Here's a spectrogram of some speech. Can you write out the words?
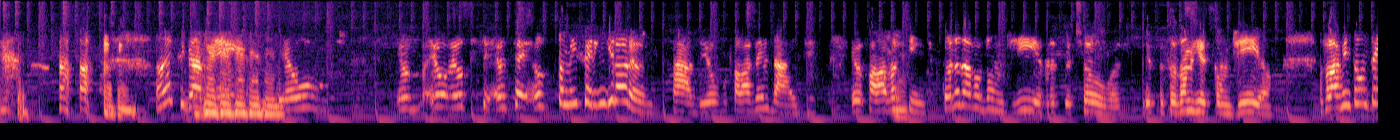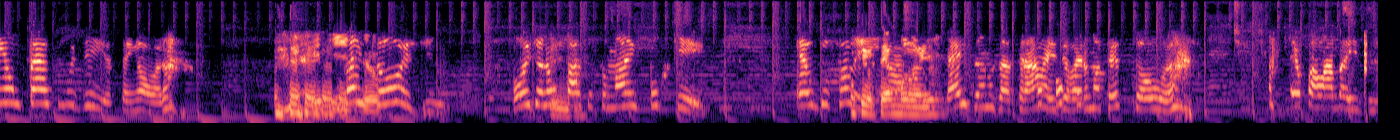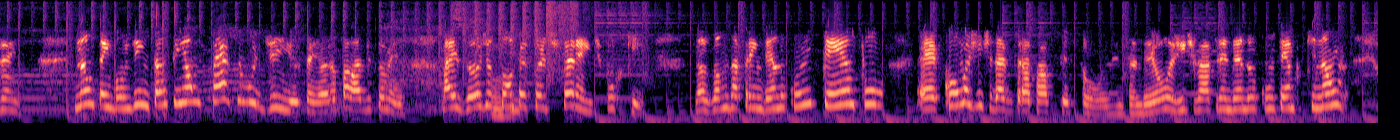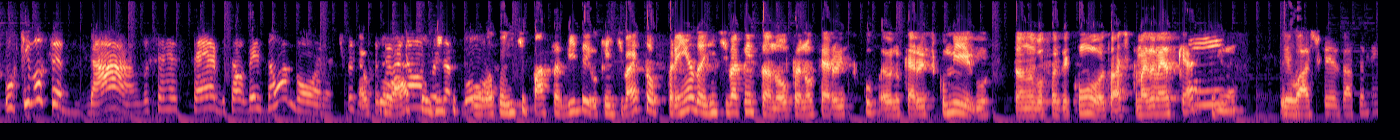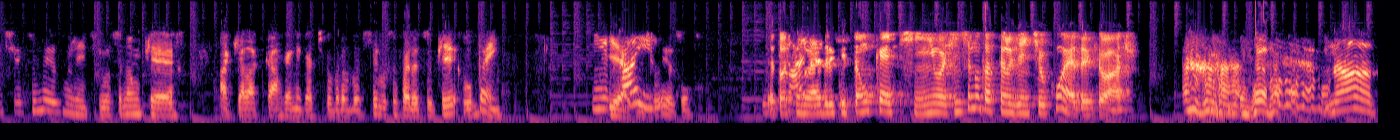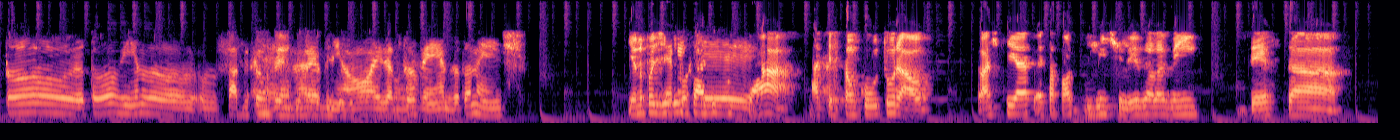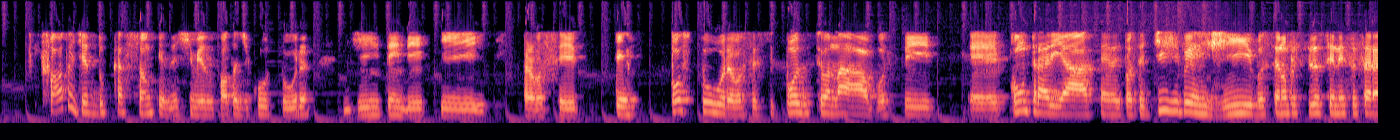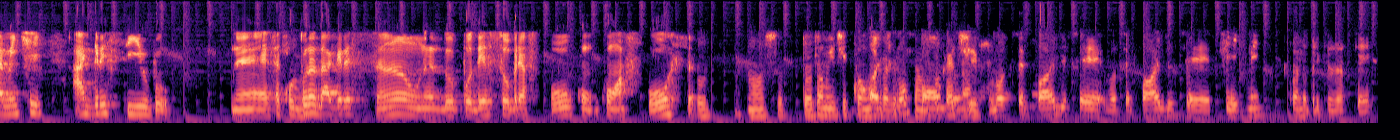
antigamente eu eu, eu, eu, eu, eu, também seria ignorante, sabe? Eu vou falar a verdade. Eu falava hum. assim, tipo, quando eu dava bom dia para as pessoas, e as pessoas não me respondiam, eu falava, então tenha um péssimo dia, senhora. Mas hoje, hoje eu não Sim. faço isso mais porque é o que eu falei. Porque você é mãe. Dez anos atrás eu era uma pessoa. eu falava isso, gente. Não tem bom dia, então tenha um péssimo dia, senhor. Eu falava isso mesmo. Mas hoje eu sou uma uhum. pessoa diferente. Por quê? Nós vamos aprendendo com o tempo é, como a gente deve tratar as pessoas, entendeu? A gente vai aprendendo com o tempo que não. O que você dá, você recebe, talvez não agora. Tipo assim, é você vai dar uma coisa gente, boa. O que a gente passa a vida, o que a gente vai sofrendo, a gente vai pensando, opa, eu não quero isso, eu não quero isso comigo, então eu não vou fazer com o outro. Acho que mais ou menos que é Sim. assim, né? Eu acho que é exatamente isso mesmo, gente. Se você não quer aquela carga negativa para você, você oferece o quê? O bem. E, e é aí. Eu tô achando o Edric tão quietinho. A gente não tá sendo gentil com o Edric, eu acho. não, eu tô, eu tô ouvindo os absorvendo, é, né, opiniões, absorvendo, exatamente. E eu não podia é deixar porque... de a questão cultural. Eu acho que essa falta de gentileza, ela vem dessa falta de educação que existe mesmo, falta de cultura, de entender que para você ter postura, você se posicionar, você é, contrariar a cena, você divergir, você não precisa ser necessariamente agressivo. Né? Essa cultura da agressão, né? do poder sobre a com, com a força. Nossa, totalmente contra a agressão ponto, né? tipo. Você pode ser, você pode ser firme quando precisa ser.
